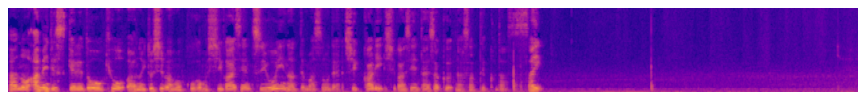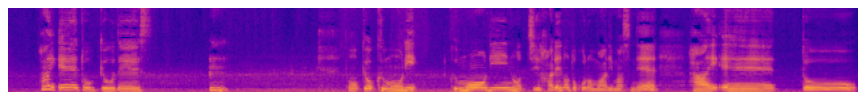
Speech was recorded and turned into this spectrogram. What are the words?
あの雨ですけれど今日あの糸島も福岡も紫外線強いになってますのでしっかり紫外線対策なさってください。はい、えー、東京です。東京曇り曇りのち晴れのところもありますね。はい、えー、っと、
